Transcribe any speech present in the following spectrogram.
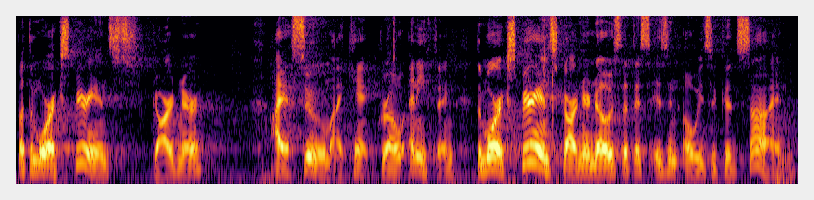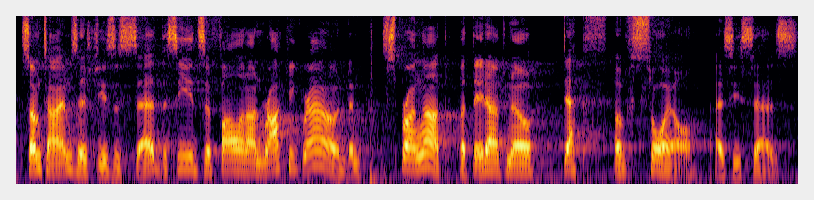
But the more experienced gardener, I assume I can't grow anything, the more experienced gardener knows that this isn't always a good sign. Sometimes, as Jesus said, the seeds have fallen on rocky ground and sprung up, but they'd have no depth of soil, as he says.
